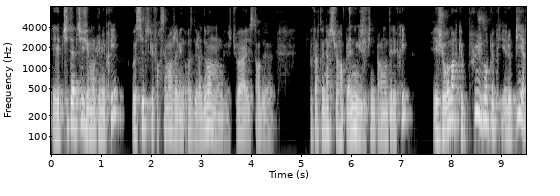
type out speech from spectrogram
Et petit à petit, j'ai monté mes prix aussi, parce que forcément, j'avais une hausse de la demande. Donc, tu vois, histoire de faire tenir sur un planning, j'ai fini par monter les prix. Et je remarque que plus je monte le prix, et le pire,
